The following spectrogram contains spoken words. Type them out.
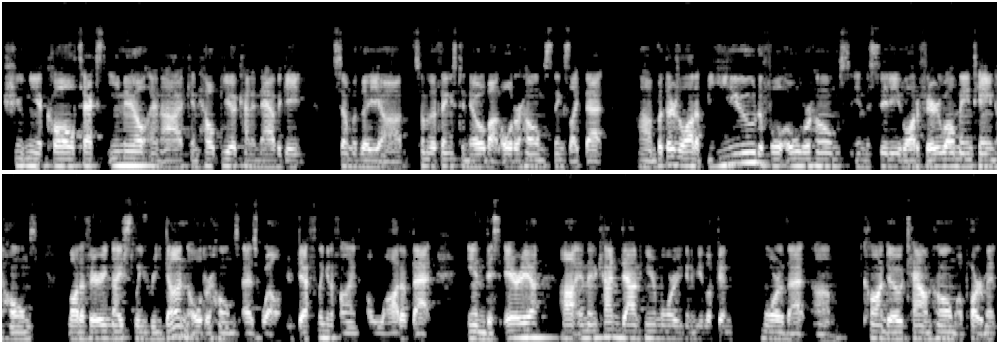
shoot me a call, text, email, and I can help you kind of navigate some of the uh, some of the things to know about older homes, things like that. Um, but there's a lot of beautiful older homes in the city, a lot of very well maintained homes, a lot of very nicely redone older homes as well. You're definitely going to find a lot of that in this area. Uh, and then kind of down here more, you're going to be looking more of that um, condo, townhome, apartment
